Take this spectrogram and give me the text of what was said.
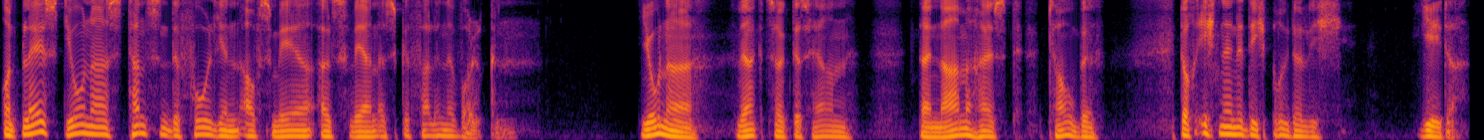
und bläst Jonas tanzende Folien aufs Meer, als wären es gefallene Wolken. Jona, Werkzeug des Herrn, dein Name heißt Taube, doch ich nenne dich brüderlich jeder.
